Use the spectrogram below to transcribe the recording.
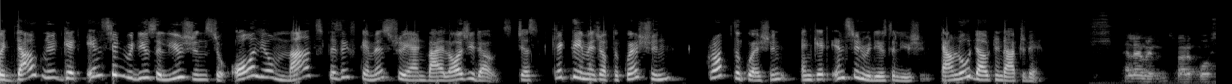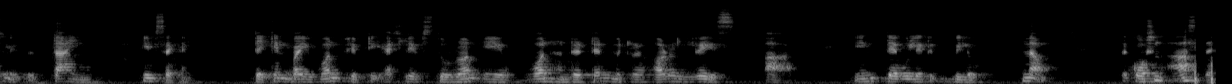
With Doubtnut, get instant video solutions to all your maths, physics, chemistry, and biology doubts. Just click the image of the question, crop the question, and get instant video solution. Download Doubtnut app today. Hello everyone, so our question is the time in second taken by 150 athletes to run a 110 meter hurdle race are in tabulated below. Now, the question asks that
